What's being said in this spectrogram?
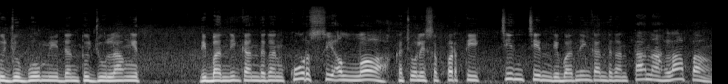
tujuh bumi dan tujuh langit dibandingkan dengan kursi Allah kecuali seperti cincin dibandingkan dengan tanah lapang.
